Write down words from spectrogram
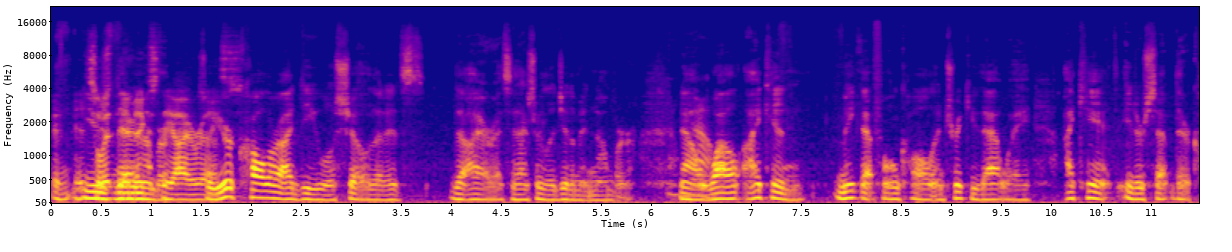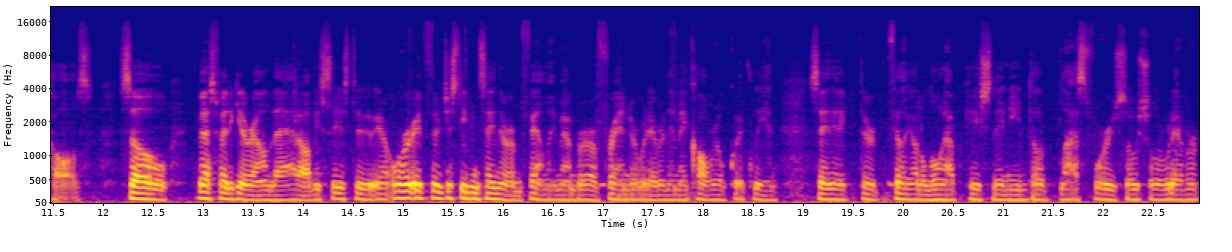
And, and use so it their number. the IRS. So your caller ID will show that it's the IRS is actually a legitimate number. Oh, now, wow. while I can make that phone call and trick you that way, I can't intercept their calls. So the best way to get around that, obviously, is to, you know, or if they're just even saying they're a family member or a friend or whatever, they may call real quickly and say they, they're filling out a loan application, they need the last four of your social or whatever.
